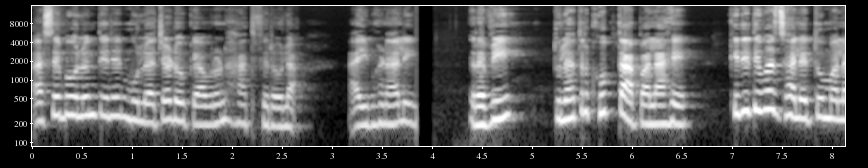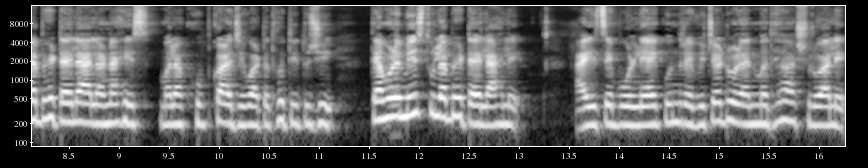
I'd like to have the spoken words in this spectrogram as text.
असे बोलून तिने मुलाच्या डोक्यावरून हात फिरवला. आई म्हणाली रवी तुला तर खूप ताप आला आहे. किती दिवस झाले तू मला भेटायला आला नाहीस? मला खूप काळजी वाटत होती तुझी त्यामुळे मीच तुला भेटायला आले. आईचे बोलणे ऐकून रवीच्या डोळ्यांमध्ये अश्रू आले.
